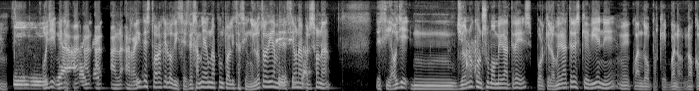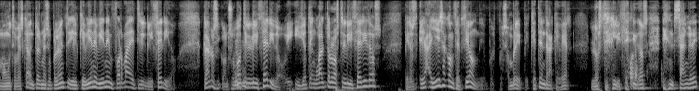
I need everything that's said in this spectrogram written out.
Mm. Y, Oye, mira, a a, raíz de- a- a- a raíz de esto, ahora que lo dices, déjame una puntualización. El otro día me Sí, decía sí, una claro. persona, decía, oye, mm, yo no consumo omega 3 porque el omega 3 que viene eh, cuando, porque, bueno, no como mucho pescado, entonces me suplemento y el que viene viene en forma de triglicérido. Claro, si consumo triglicérido y, y yo tengo altos los triglicéridos, pero eh, hay esa concepción, pues, pues hombre, ¿qué tendrá que ver los triglicéridos en sangre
